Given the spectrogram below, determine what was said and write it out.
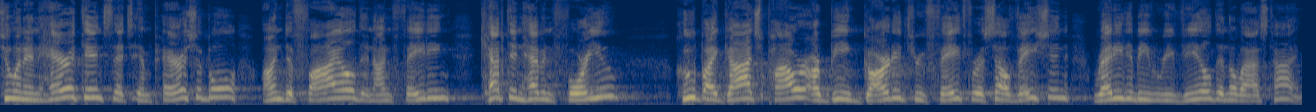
to an inheritance that's imperishable, undefiled, and unfading, kept in heaven for you who by God's power are being guarded through faith for a salvation ready to be revealed in the last time.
